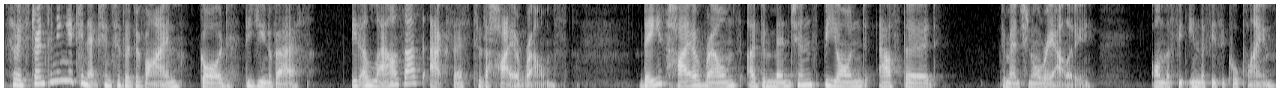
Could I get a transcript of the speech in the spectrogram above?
So, strengthening your connection to the divine, God, the universe, it allows us access to the higher realms. These higher realms are dimensions beyond our third dimensional reality on the in the physical plane.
